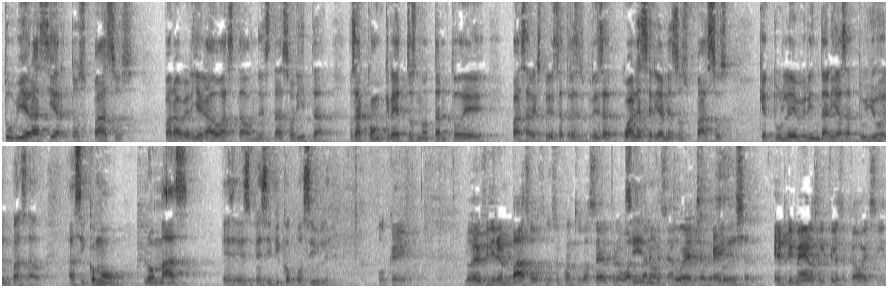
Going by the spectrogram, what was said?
tuviera ciertos pasos para haber llegado hasta donde estás ahorita. O sea, concretos, no tanto de pasar experiencia tras experiencia. ¿Cuáles serían esos pasos que tú le brindarías a tu yo del pasado? Así como lo más específico posible. Ok. Lo voy a definir en pasos, no sé cuántos va a ser, pero voy a sí, que sean. Tú échale, échale. El primero es el que les acabo de decir.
